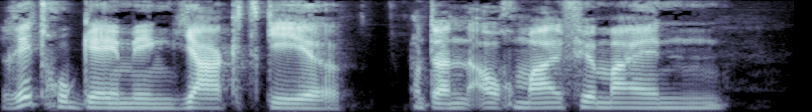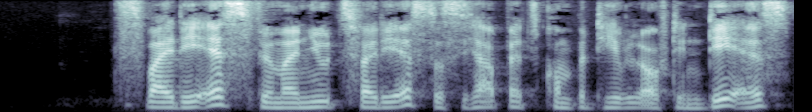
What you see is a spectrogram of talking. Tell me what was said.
Retro-Gaming-Jagd gehe, und dann auch mal für mein 2DS, für mein New 2DS, das ist abwärtskompatibel auf den DS.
